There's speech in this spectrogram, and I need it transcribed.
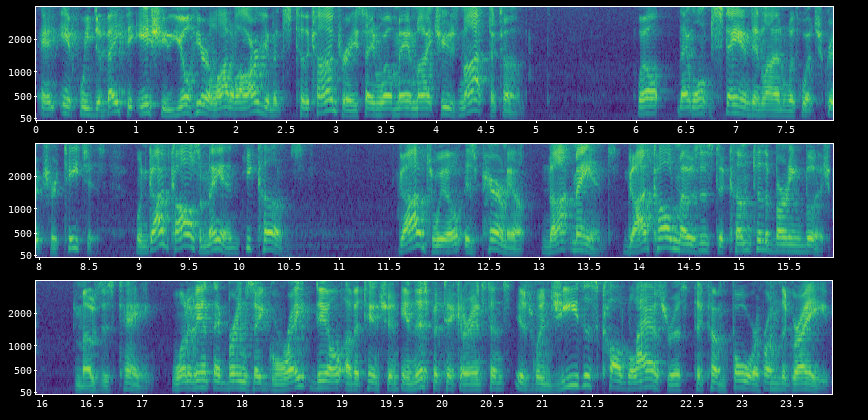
And if we debate the issue, you'll hear a lot of arguments to the contrary, saying, well, man might choose not to come. Well, that won't stand in line with what Scripture teaches. When God calls a man, he comes. God's will is paramount, not man's. God called Moses to come to the burning bush. Moses came. One event that brings a great deal of attention in this particular instance is when Jesus called Lazarus to come forth from the grave.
